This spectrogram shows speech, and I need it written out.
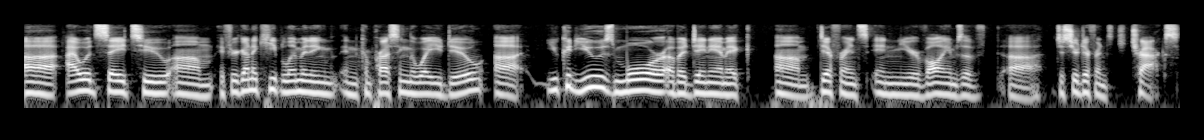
Uh, I would say to um, if you're going to keep limiting and compressing the way you do, uh, you could use more of a dynamic um, difference in your volumes of uh, just your different tracks.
